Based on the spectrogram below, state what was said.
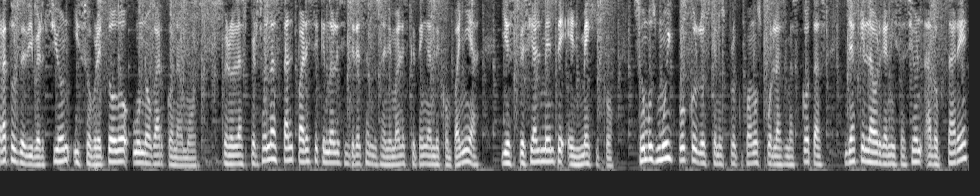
ratos de diversión y sobre todo un hogar con amor. Pero las personas tal parece que no les interesan los animales que tengan de compañía, y especialmente en México, somos muy pocos los que nos preocupamos por las mascotas, ya que la organización Adoptare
